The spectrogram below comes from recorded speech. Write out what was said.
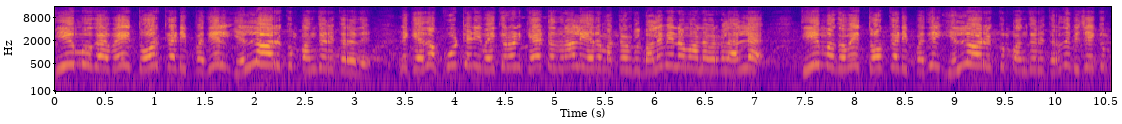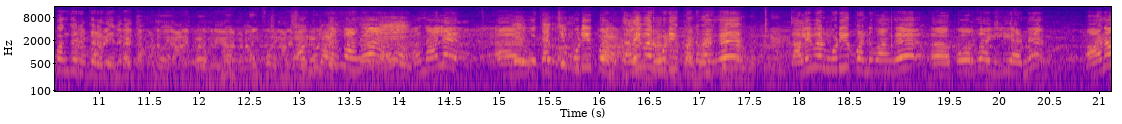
திமுகவை தோற்கடிப்பதில் எல்லாருக்கும் பங்கு இருக்கிறது. இன்னைக்கு ஏதோ கூட்டணி வைக்கிறோம்னு கேட்டதுனால ஏதோ மற்றவர்கள் பலவீனமானவர்கள் அல்ல. திமுகவை தோற்கடிப்பதில் எல்லோருக்கும் பங்கு இருக்கிறது விஜய்க்கும் பங்கு இருக்கிறது என்பதுதான் அதனால கட்சி முடிவு பண்ண தலைவர் முடிவு பண்ணுவாங்க. தலைவர் முடிவு பண்ணுவாங்க. போறதா இல்லையான்னு. ஆனா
